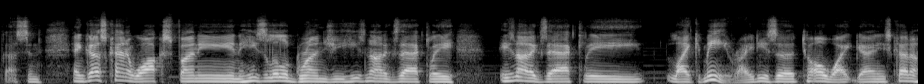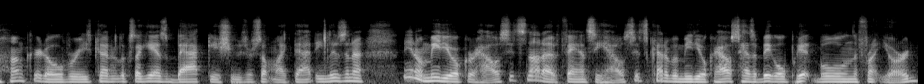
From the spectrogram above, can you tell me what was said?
Gus and and Gus kind of walks funny, and he's a little grungy. He's not exactly he's not exactly like me, right? He's a tall white guy and he's kind of hunkered over. He's kind of looks like he has back issues or something like that. He lives in a, you know, mediocre house. It's not a fancy house. It's kind of a mediocre house. Has a big old pit bull in the front yard.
